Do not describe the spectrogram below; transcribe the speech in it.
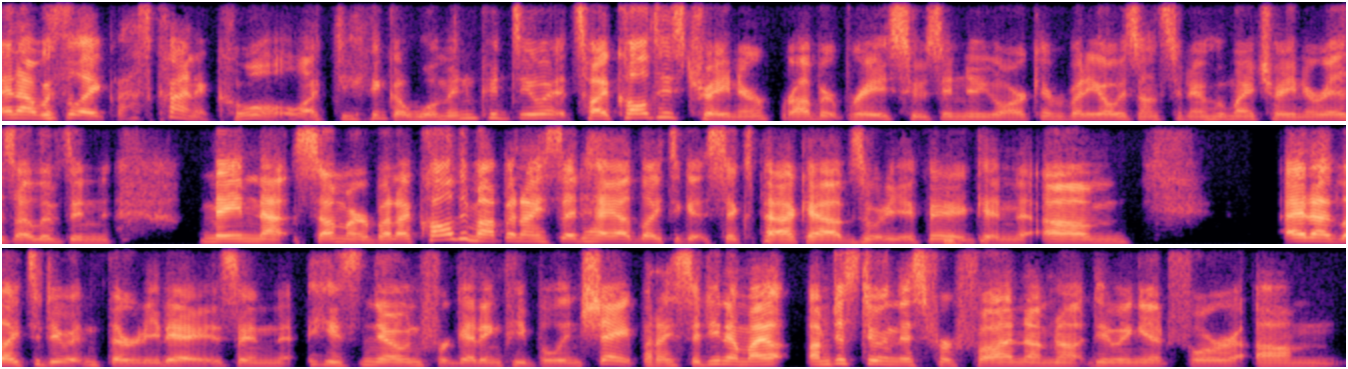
and I was like, that's kind of cool. Like, do you think a woman could do it? So I called his trainer, Robert Brace, who's in New York. Everybody always wants to know who my trainer is. I lived in Maine that summer, but I called him up and I said, Hey, I'd like to get six pack abs. What do you think? and um, and I'd like to do it in 30 days. And he's known for getting people in shape. But I said, you know, my I'm just doing this for fun. I'm not doing it for um,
